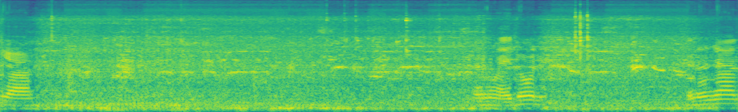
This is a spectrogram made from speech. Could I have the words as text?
Yan. Yan mga idol. Ganun yan.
